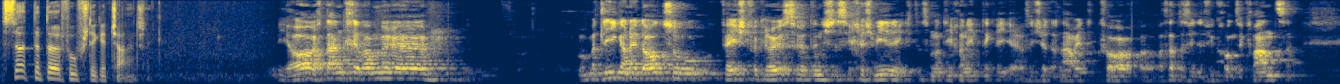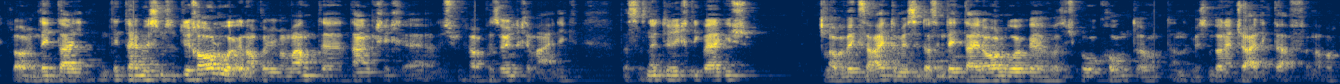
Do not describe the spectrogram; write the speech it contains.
sollten dürfen aufsteigen in die Challenge League? Ja, ich denke, wenn man, äh, wenn man die Liga nicht allzu fest vergrößert, dann ist es sicher schwierig, dass man die kann integrieren kann. Es ist ja dann auch wieder die Gefahr, was hat das wieder für Konsequenzen? Klar, im Detail, im Detail müssen wir es natürlich anschauen, aber im Moment äh, denke ich, äh, das ist für eine persönliche Meinung, dass das nicht der richtige Weg ist. Aber wie gesagt, wir müssen das im Detail anschauen, was ist pro contra, und dann müssen wir da eine Entscheidung treffen. Aber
